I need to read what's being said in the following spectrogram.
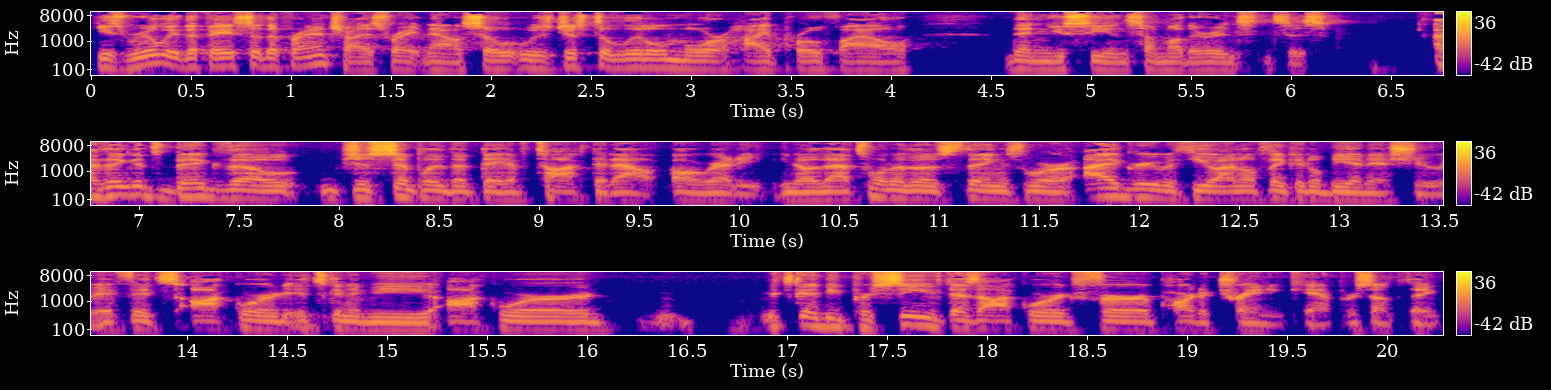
He's really the face of the franchise right now. So it was just a little more high profile than you see in some other instances. I think it's big though, just simply that they have talked it out already. You know, that's one of those things where I agree with you. I don't think it'll be an issue. If it's awkward, it's going to be awkward. It's going to be perceived as awkward for part of training camp or something.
